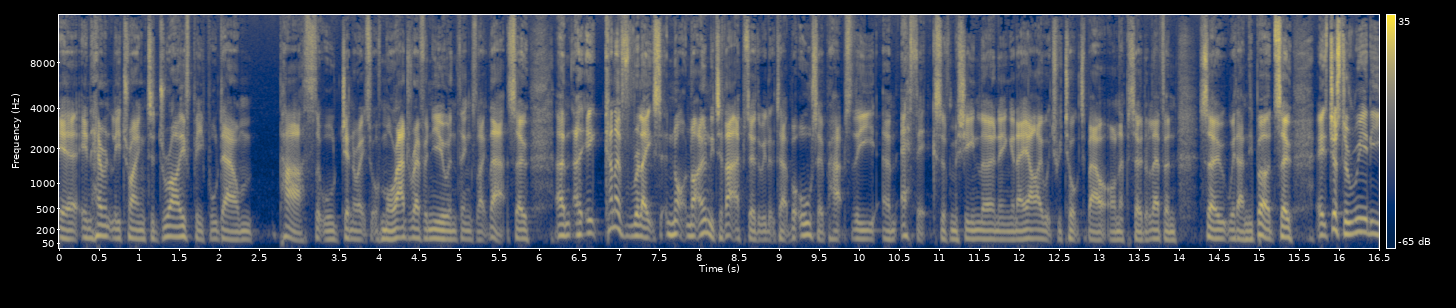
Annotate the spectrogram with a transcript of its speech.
uh, inherently trying to drive people down paths that will generate sort of more ad revenue and things like that. So um, it kind of relates not not only to that episode that we looked at, but also perhaps the um, ethics of machine learning and AI, which we talked about on episode eleven. So with Andy Budd. So it's just a really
